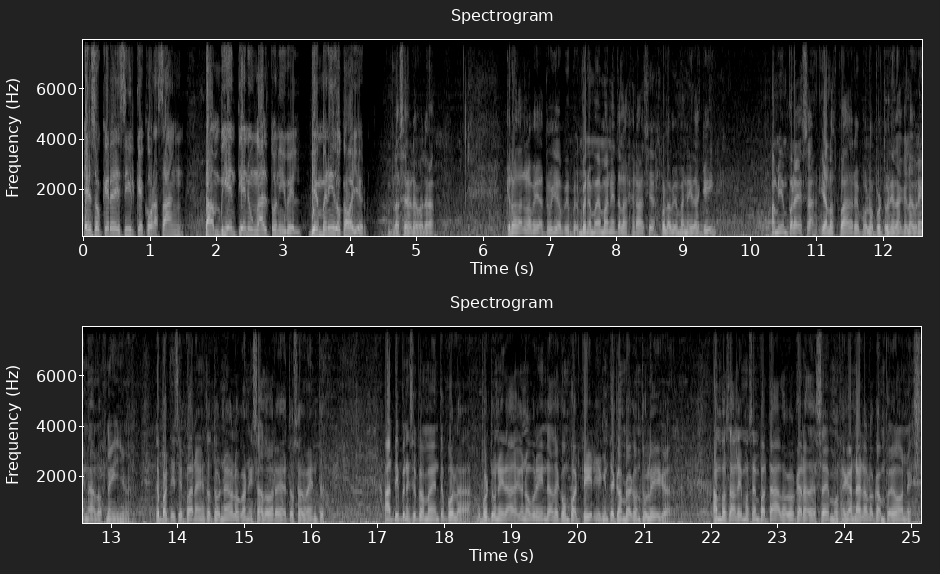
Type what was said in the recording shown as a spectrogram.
Eso quiere decir que Corazán también tiene un alto nivel. Bienvenido, caballero. Un placer, de verdad. Quiero dar la vida tuya, primeramente las gracias por la bienvenida aquí, a mi empresa y a los padres por la oportunidad que le brindan a los niños de participar en estos torneos, los organizadores de estos eventos. A ti principalmente por la oportunidad que nos brinda de compartir y intercambiar con tu liga. Ambos salimos empatados, lo que agradecemos, de ganarle a los campeones.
